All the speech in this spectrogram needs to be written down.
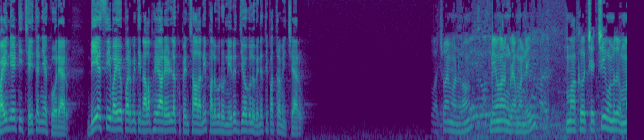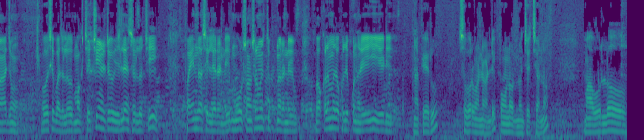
పైనేటి చైతన్య కోరారు. డిఎస్సీ వయోపరిమితి నలభై ఆరేళ్ళకు పెంచాలని పలువురు నిరుద్యోగులు వినతిపత్రం ఇచ్చారు. వచ్చవాయి మండలం భీమవరం గ్రామం అండి. మాకు చర్చి ఉండదు మాజం ఓసీ బజలు మాకు చర్చి విజిలెన్స్ వచ్చి ఫైన్ రాసి వెళ్ళారండి. మూడు సంవత్సరాల మీద తిప్పుతున్నారండి. ఒకళ్ళ మీద ఒకళ్ళు చెప్పుకున్నారు ఏ ఏడి. నా పేరు సుబ్రహ్మణ్యం అండి. పూనూరు నుంచి వచ్చాను. మా ఊర్లో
